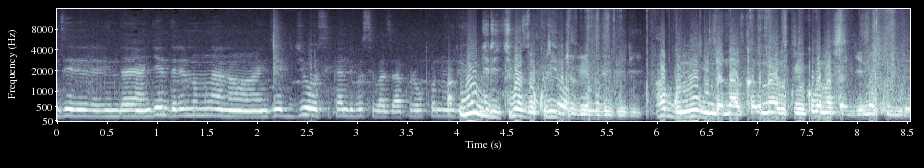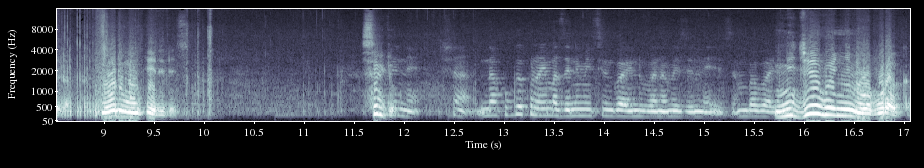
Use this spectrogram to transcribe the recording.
nzererera inda yanjye ndere n'umwana wanjye. Byose kandi bose bazakora uko n'undi ntugire ikibazo kuri ibyo bintu bibiri. Ahubwo n'ubu inda nagakwiye kuba natangiye no kuyirera. Niwe uri mu mperereza sibyo nakubwiye ko nari maze n'iminsi ndwaye n'ubu nameze neza. Mbabaye. Ni jyewe nyine waburaga.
